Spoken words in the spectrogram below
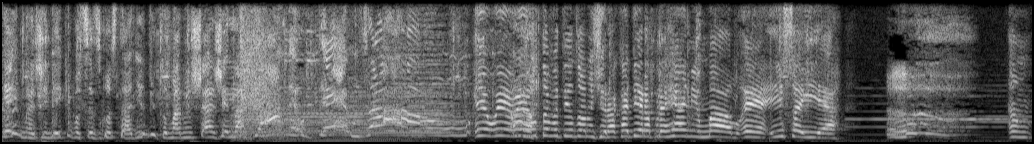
Eu imaginei que vocês gostariam de tomar um chá gelado. Ah, meu Deus! Ah! Eu, eu, eu tava tentando girar a cadeira pra reanimá-lo. É, isso aí é. Hum,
